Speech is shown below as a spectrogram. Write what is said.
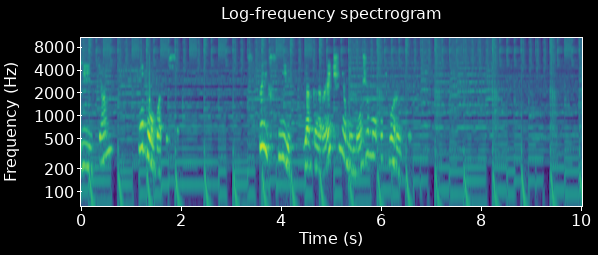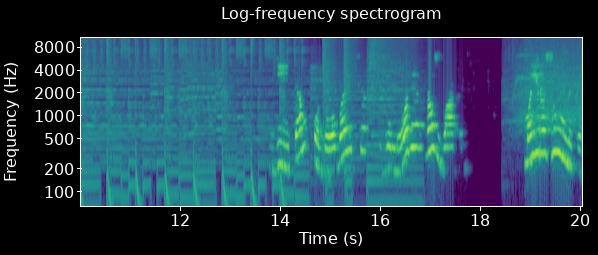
дітям подобатися. З цих слів яке речення ми можемо утворити? Дітям подобаються зимові розваги. Мої розумники,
